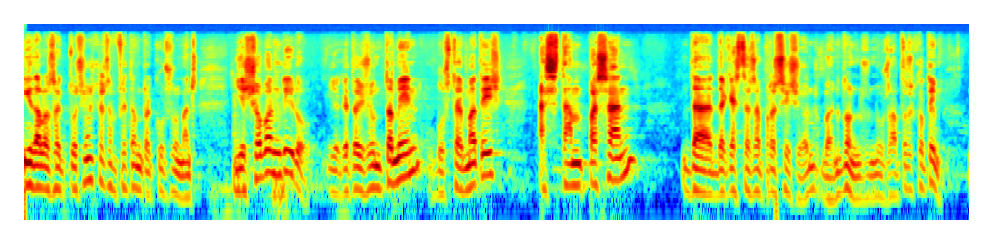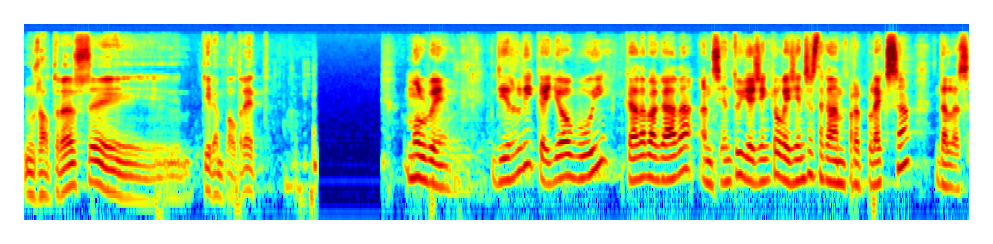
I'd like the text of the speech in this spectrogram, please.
i de les actuacions que s'han fet en recursos humans. I això vam dir-ho. I aquest Ajuntament, vostè mateix, estan passant d'aquestes apreciacions. Bueno, doncs nosaltres, escolti'm, nosaltres eh, tirem pel dret. Molt bé. Dir-li que jo avui, cada vegada, em sento, hi ha gent que la gent s'està quedant perplexa de les,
